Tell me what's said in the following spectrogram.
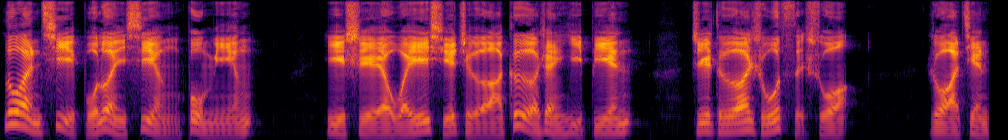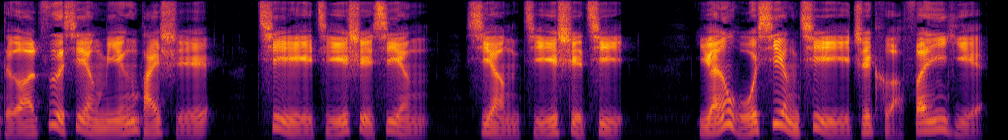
论气不论性不明。亦是为学者各任一边，只得如此说。若见得自性明白时，气即是性，性即是气，原无性气之可分也。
